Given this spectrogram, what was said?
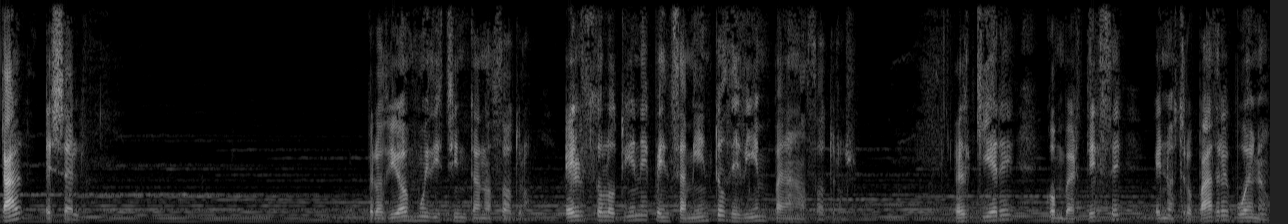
tal es él. Pero Dios es muy distinto a nosotros. Él solo tiene pensamientos de bien para nosotros. Él quiere convertirse en nuestro Padre bueno,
